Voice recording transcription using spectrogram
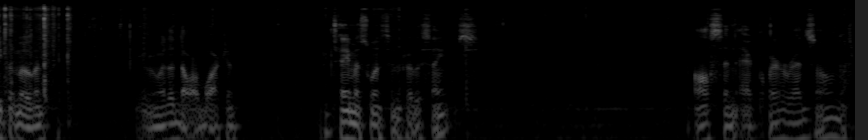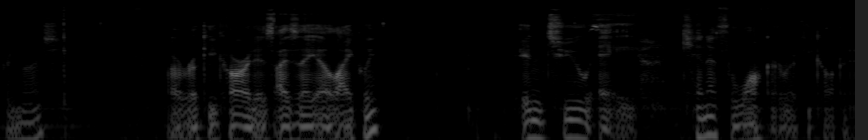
Keep it moving. Even with a dog barking. Jameis Winston for the Saints. Austin Ekeler, red zone. That's pretty nice. Our rookie card is Isaiah Likely. Into a Kenneth Walker rookie card.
